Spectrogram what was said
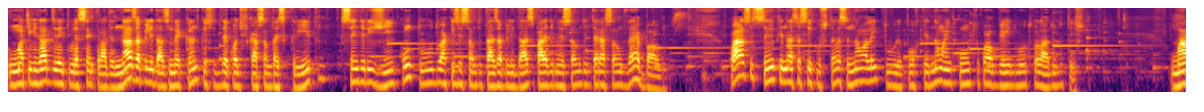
uma atividade de leitura centrada nas habilidades mecânicas de decodificação da escrita, sem dirigir, contudo, a aquisição de tais habilidades para a dimensão de interação verbal. Quase sempre nessa circunstância não há leitura, porque não há encontro com alguém do outro lado do texto. Uma,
